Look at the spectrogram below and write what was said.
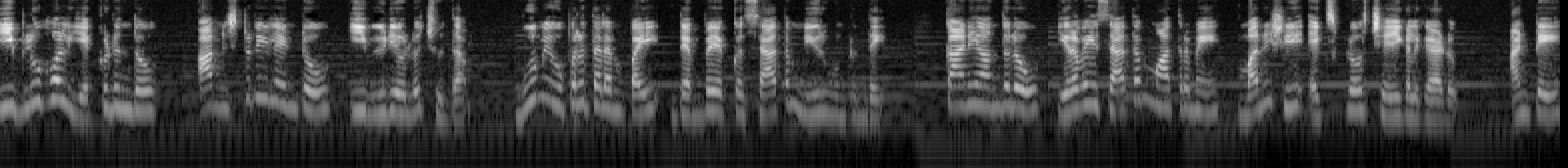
ఈ బ్లూ హోల్ ఎక్కడుందో ఆ మిస్టరీలేంటో ఈ వీడియోలో చూద్దాం. భూమి ఉపరితలంపై డెబ్బై ఒక్క శాతం నీరు ఉంటుంది. కానీ అందులో ఇరవై శాతం మాత్రమే మనిషి ఎక్స్ప్లోర్ చేయగలిగాడు. అంటే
